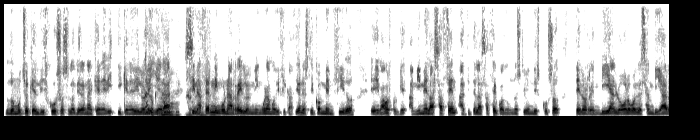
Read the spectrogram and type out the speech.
dudo mucho que el discurso se lo dieran a Kennedy y Kennedy lo leyera sin hacer ningún arreglo, ninguna modificación. Estoy convencido, eh, vamos, porque a mí me las hacen, a ti te las hacen cuando uno escribe un discurso, te lo reenvían, luego lo vuelves a enviar,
